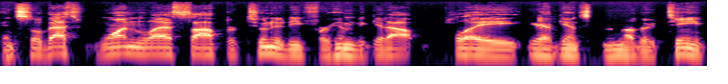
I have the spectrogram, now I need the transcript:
And so that's one less opportunity for him to get out and play yeah. against another team.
